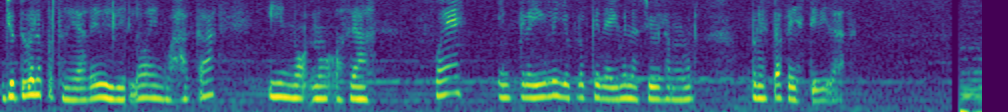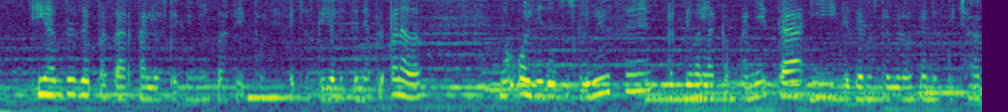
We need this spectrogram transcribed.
yo tuve la oportunidad de vivirlo en Oaxaca y no, no, o sea, fue increíble. Yo creo que de ahí me nació el amor por esta festividad. Y antes de pasar a los pequeños datitos y fechas que yo les tenía preparadas, no olviden suscribirse, activar la campanita y que sean los primeros en escuchar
